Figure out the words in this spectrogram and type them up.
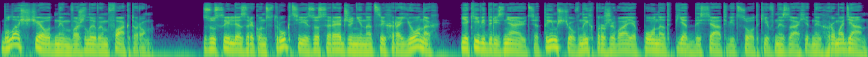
була ще одним важливим фактором. Зусилля з реконструкції зосереджені на цих районах, які відрізняються тим, що в них проживає понад 50% незахідних громадян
